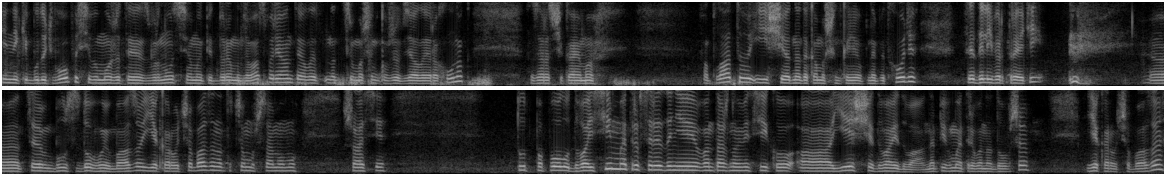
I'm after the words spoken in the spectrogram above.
Цінники будуть в описі, ви можете звернутися, ми підберемо для вас варіанти, але на цю машинку вже взяли рахунок. Зараз чекаємо оплату. І ще одна така машинка є на підході. Це Deliver 3. Е, Це бус з довгою базою, є коротша база на цьому ж самому шасі. Тут по полу 2,7 метри всередині вантажного відсіку, а є ще 2,2. На пів метри вона довша. Є коротша база.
